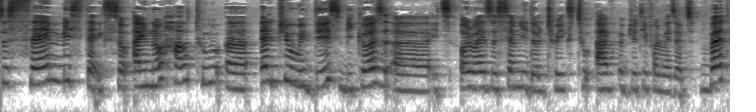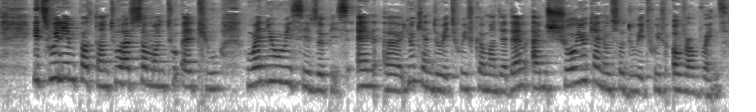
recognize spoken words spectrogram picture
the same mistakes. So I know how to uh, help you with this because uh, it's always the same little tricks to have a beautiful result. But it's really important to have someone to help you when you receive the piece. And uh, you can do it with Comme un diadème. I'm sure you can also do it with other brands.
